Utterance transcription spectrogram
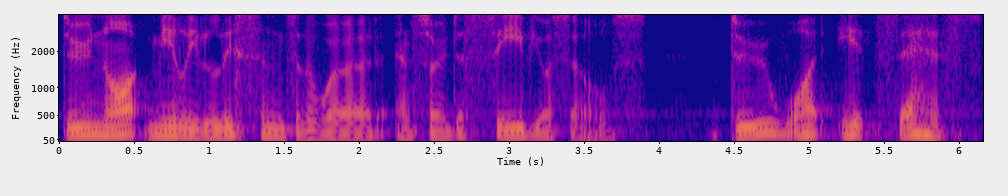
Do not merely listen to the word and so deceive yourselves. Do what it says.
